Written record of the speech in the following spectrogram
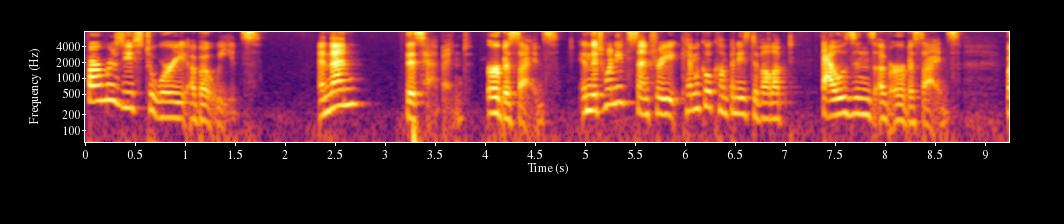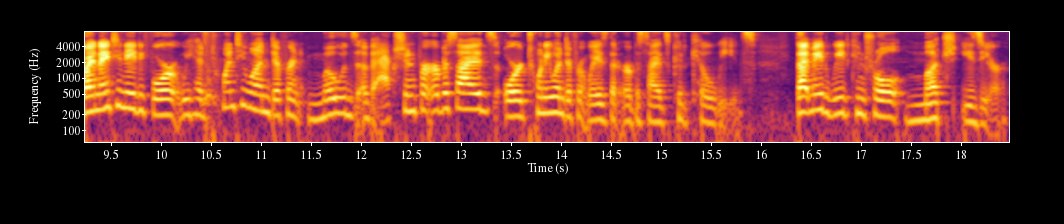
farmers used to worry about weeds. And then this happened herbicides. In the 20th century, chemical companies developed thousands of herbicides. By 1984, we had 21 different modes of action for herbicides, or 21 different ways that herbicides could kill weeds. That made weed control much easier.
